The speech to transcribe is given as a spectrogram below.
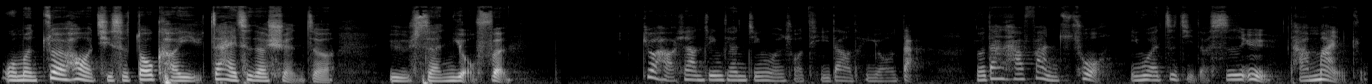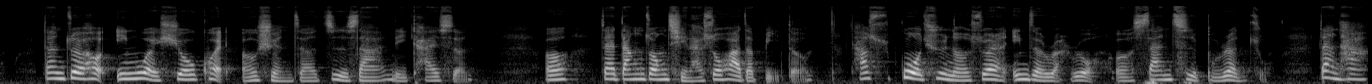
我们最后其实都可以再一次的选择与神有份。就好像今天经文所提到的犹大，犹大他犯错，因为自己的私欲，他卖主，但最后因为羞愧而选择自杀，离开神。而在当中起来说话的彼得，他过去呢，虽然因着软弱而三次不认主，但他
